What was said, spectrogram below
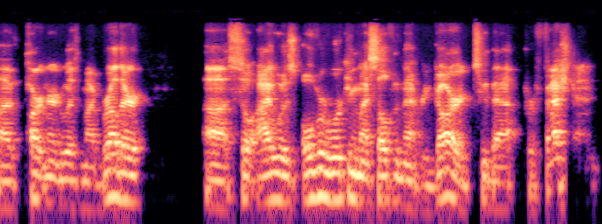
I've partnered with my brother uh, so I was overworking myself in that regard to that profession.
